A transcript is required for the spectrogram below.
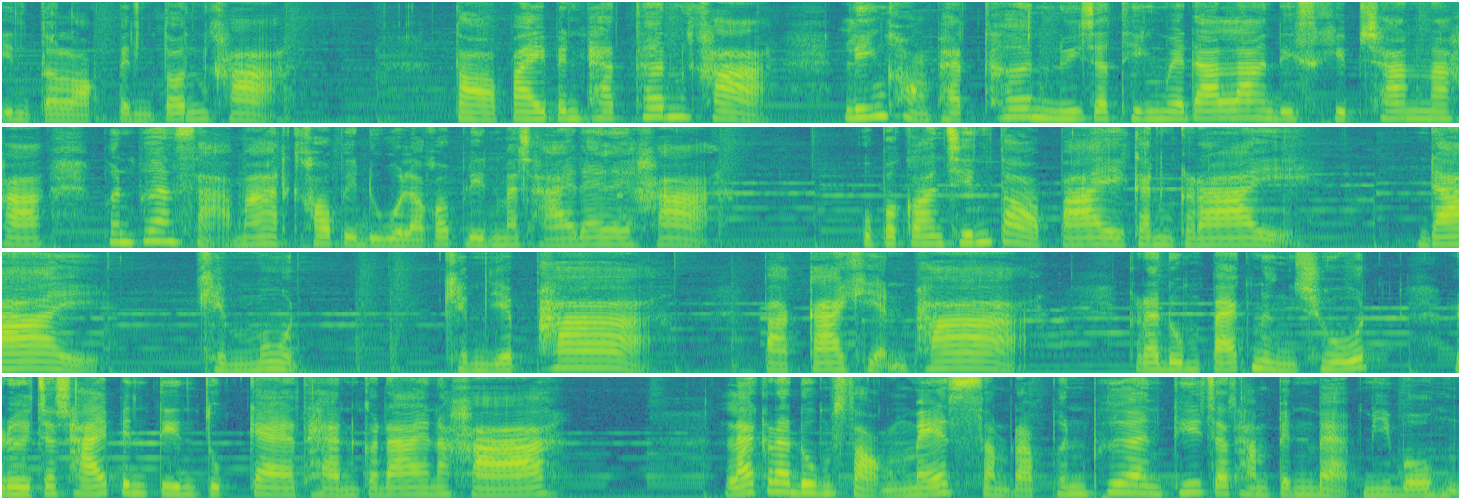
อินเตอร์ล็อกเป็นต้นค่ะ ต่อไปเป็นแพทเทิร์นค่ะ ลิงก์ของแพทเทิร์นนุ้ยจะทิ้งไว้ด้านล่าง description นะคะ เพื่อนๆสามารถเข้าไปดูแล้วก็ปริ้นมาใช้ได้เลยค่ะ อุปกรณ์ชิ้นต่อไปกันไกล ได้ เข็มหมุด เข็มเย็บผ้า ปากกาเขียนผ้า กระดุมแป๊กหนึ่งชุด หรือจะใช้เป็นตีนตุ๊กแกแทนก็ได้นะคะ และกระดุม 2 เม็ดสำหรับเพื่อนๆ ที่จะทำเป็นแบบมีโบหู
